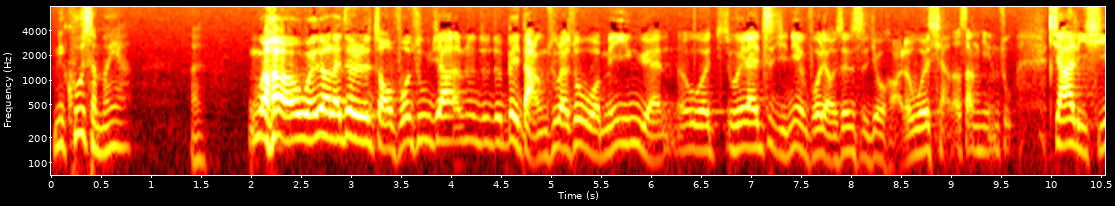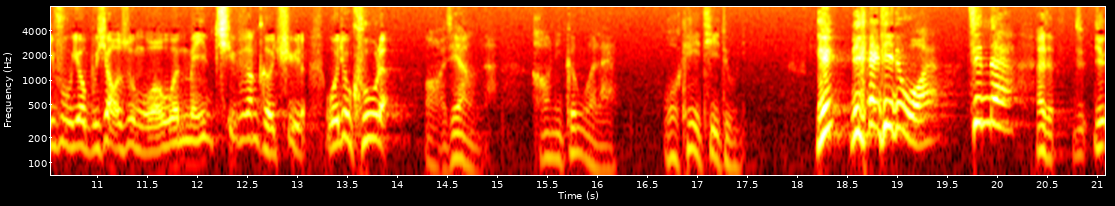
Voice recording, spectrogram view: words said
你哭什么呀？”啊，哇，我要来这里找佛出家，那就就被挡出来，说我没姻缘，我回来自己念佛了生死就好了。我想到伤心处，家里媳妇又不孝顺我，我没地方可去了，我就哭了。哦，这样的。好，你跟我来，我可以剃度你。哎，你可以剃度我呀，真的呀。他就又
